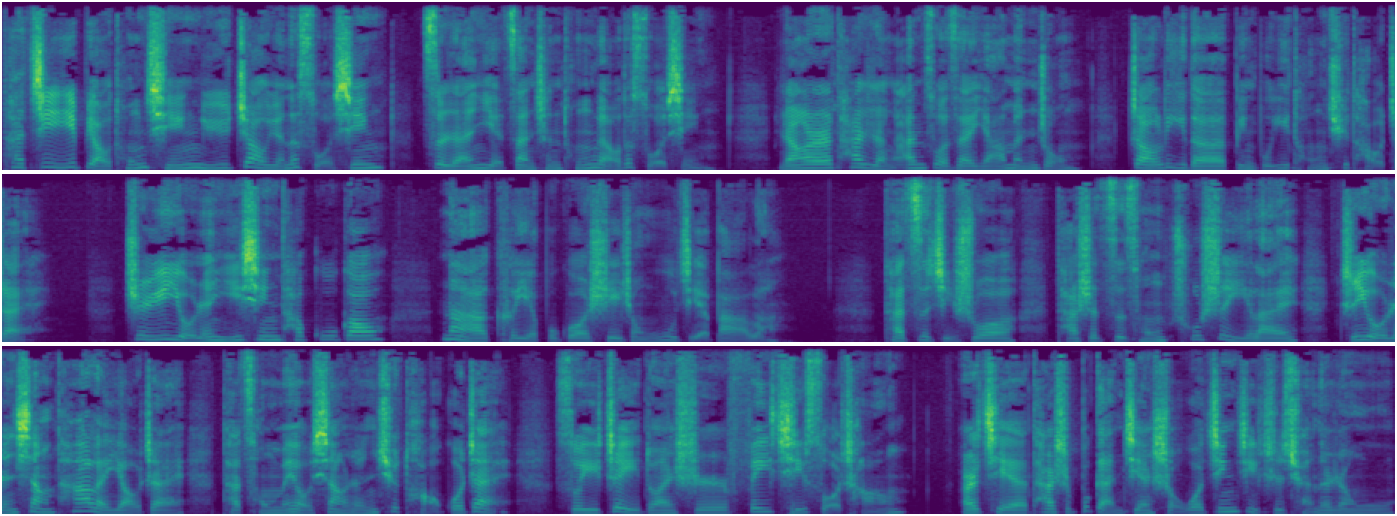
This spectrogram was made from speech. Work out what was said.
他既已表同情于教员的所心，自然也赞成同僚的所行。然而他仍安坐在衙门中，照例的并不一同去讨债。至于有人疑心他孤高，那可也不过是一种误解罢了。他自己说，他是自从出世以来，只有人向他来要债，他从没有向人去讨过债，所以这一段是非其所长。而且他是不敢见手握经济之权的人物，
